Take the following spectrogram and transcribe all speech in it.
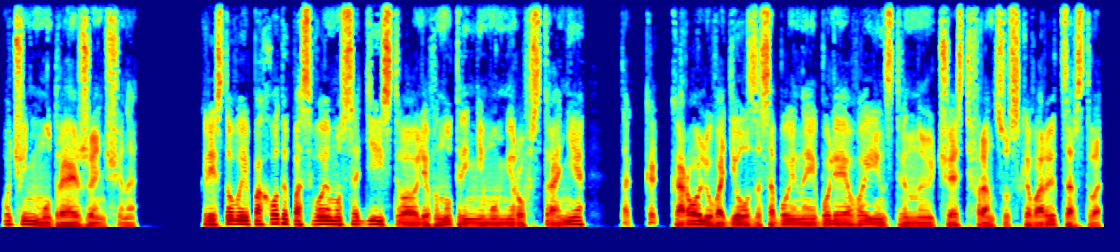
очень мудрая женщина. Крестовые походы по-своему содействовали внутреннему миру в стране, так как король уводил за собой наиболее воинственную часть французского рыцарства.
